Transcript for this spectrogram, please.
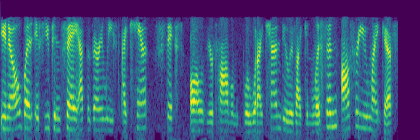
you know but if you can say at the very least i can't fix all of your problems but what i can do is i can listen offer you my gifts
